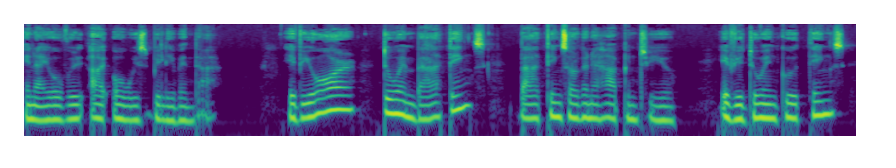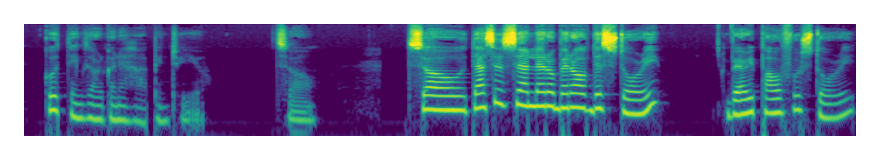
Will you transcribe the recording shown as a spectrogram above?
And I always, I always believe in that. If you are doing bad things, bad things are going to happen to you. If you're doing good things, good things are going to happen to you. So, so that is a little bit of the story. Very powerful story.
